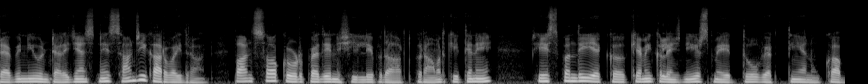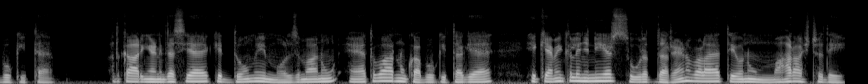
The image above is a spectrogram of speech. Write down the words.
ਰੈਵਨਿਊ ਇੰਟੈਲੀਜੈਂਸ ਨੇ ਸਾਂਝੀ ਕਾਰਵਾਈ ਦੌਰਾਨ 500 ਕਰੋੜ ਰੁਪਏ ਦੇ ਨਸ਼ੀਲੇ ਪਦਾਰਥ ਬਰਾਮਦ ਕੀਤੇ ਨੇ। ਇਸ ਸੰਬੰਧੀ ਇੱਕ ਕੈਮੀਕਲ ਇੰਜੀਨੀਅਰ ਸਮੇਤ ਦੋ ਵਿਅਕਤੀਆਂ ਨੂੰ ਕਾਬੂ ਕੀਤਾ ਹੈ। ਅਧਿਕਾਰੀਆਂ ਨੇ ਦੱਸਿਆ ਹੈ ਕਿ ਦੋਵੇਂ ਮੁਲਜ਼ਮਾਂ ਨੂੰ ਐਤਵਾਰ ਨੂੰ ਕਾਬੂ ਕੀਤਾ ਗਿਆ ਹੈ। ਇਹ ਕੈਮੀਕਲ ਇੰਜੀਨੀਅਰ ਸੂਰਤ ਦਾ ਰਹਿਣ ਵਾਲਾ ਹੈ ਤੇ ਉਹਨੂੰ ਮਹਾਰਾਸ਼ਟਰ ਦੇ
